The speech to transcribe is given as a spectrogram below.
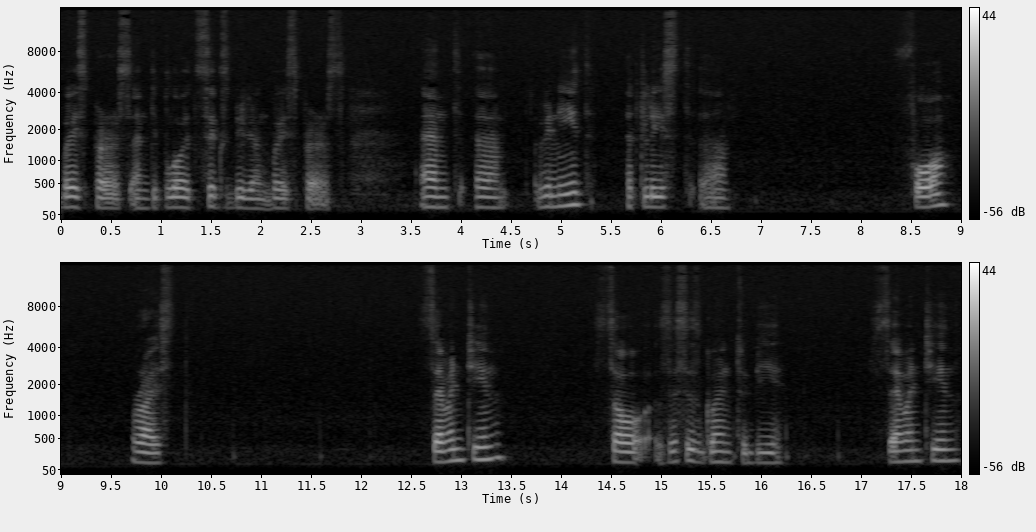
base pairs and diploid 6 billion base pairs. And um, we need at least uh, 4 raised 17. So this is going to be 17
